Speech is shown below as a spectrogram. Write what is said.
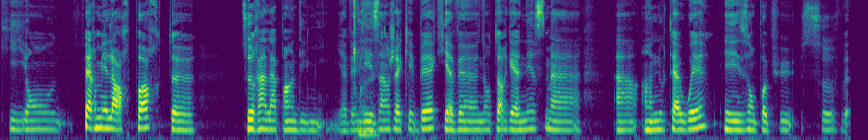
qui ont fermé leurs portes euh, durant la pandémie. Il y avait les Anges à Québec, il y avait un autre organisme en Outaouais et ils n'ont pas pu survivre,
